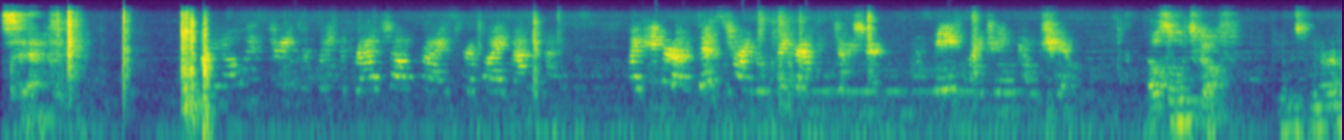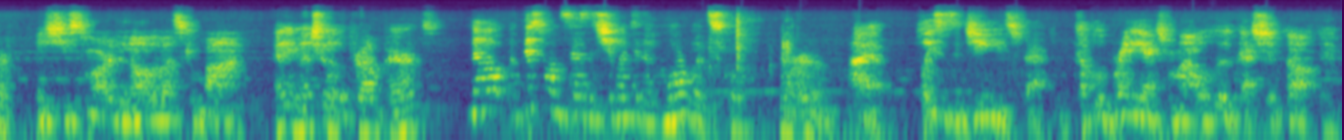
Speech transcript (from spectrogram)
Sad. I always dreamed of winning the Bradshaw Prize for Applied Mathematics. My paper on dense triangle playground conjecture has made my dream come true. Elsa Lichkov, youngest winner ever. Is she smarter than all of us combined? Any mention of the proud parents? No, but this one says that she went to the Morwood School. Never heard of them. I have places a genius factory. A couple of brainiacs from my old hood got shipped off there.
